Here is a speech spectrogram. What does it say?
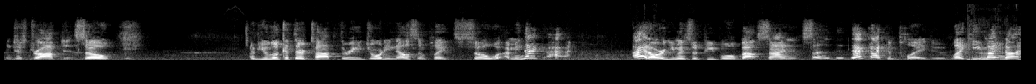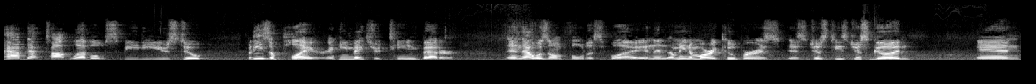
and just dropped it. So if you look at their top three, Jordy Nelson played so well. I mean, that guy, I had arguments with people about signing. That guy can play, dude. Like he oh, might yeah. not have that top level speed he used to, but he's a player and he makes your team better. And that was on full display. And then I mean, Amari Cooper is is just he's just good, and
